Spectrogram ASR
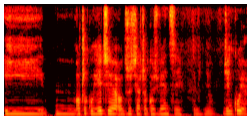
i mm, oczekujecie od życia czegoś więcej w tym dniu. Dziękuję.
